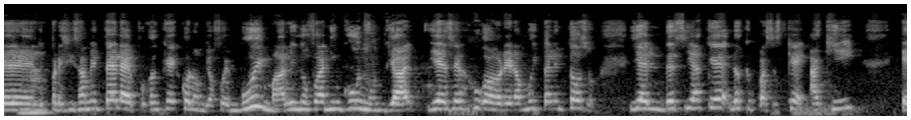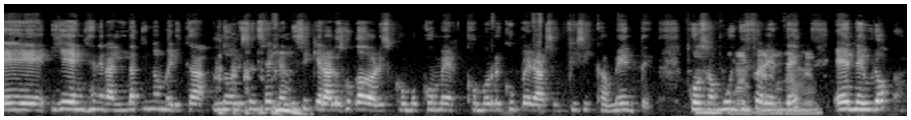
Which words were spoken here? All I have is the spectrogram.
de, precisamente de la época en que Colombia fue muy mal y no fue a ningún mundial y ese jugador era muy talentoso. Y él decía que lo que pasa es que aquí eh, y en general en Latinoamérica no les enseñan ni siquiera a los jugadores cómo comer, cómo recuperarse físicamente, cosa muy diferente en Europa.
